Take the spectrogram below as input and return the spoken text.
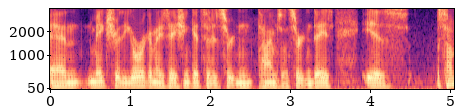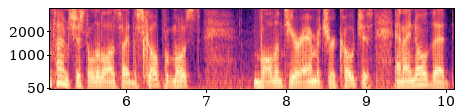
and make sure that your organization gets it at certain times on certain days is sometimes just a little outside the scope of most volunteer amateur coaches. And I know that,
